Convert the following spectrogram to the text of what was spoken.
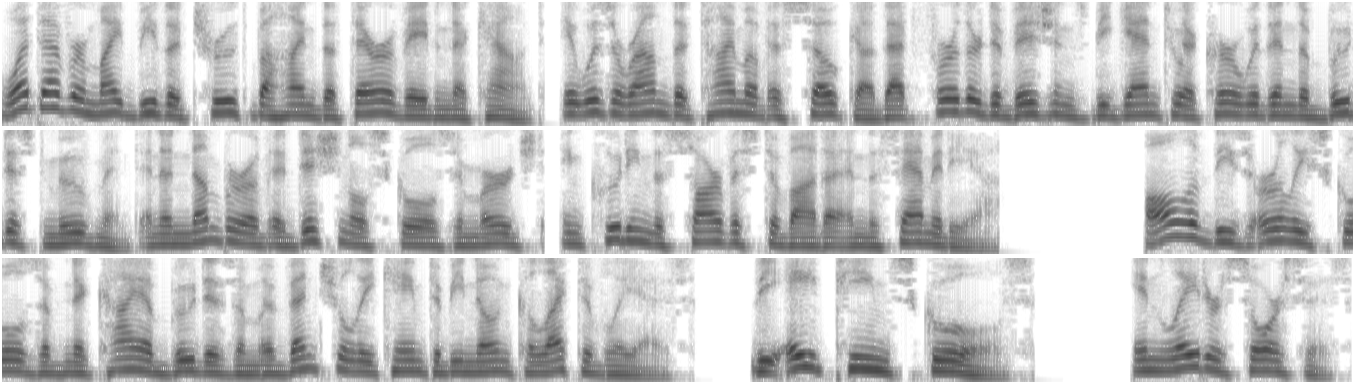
Whatever might be the truth behind the Theravadin account, it was around the time of Asoka that further divisions began to occur within the Buddhist movement and a number of additional schools emerged, including the Sarvastivada and the Samitiya. All of these early schools of Nikaya Buddhism eventually came to be known collectively as the Eighteen Schools in later sources.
